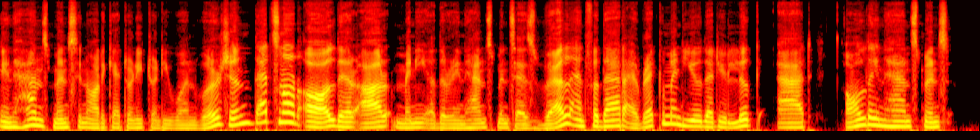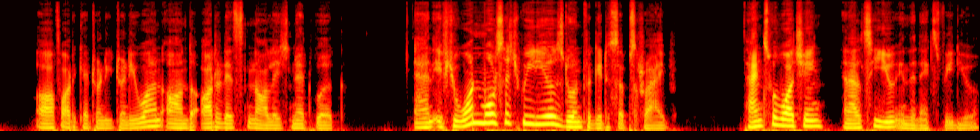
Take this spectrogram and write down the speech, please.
enhancements in AutoCAD 2021 version. That's not all. There are many other enhancements as well. And for that, I recommend you that you look at all the enhancements of AutoCAD 2021 on the Autodesk Knowledge Network. And if you want more such videos, don't forget to subscribe. Thanks for watching, and I'll see you in the next video.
